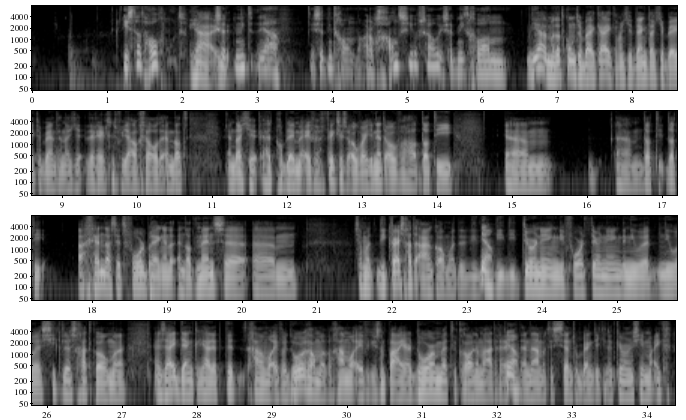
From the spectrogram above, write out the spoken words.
Is dat hoogmoed? Ja, Is ik- het niet, ja, is het niet gewoon arrogantie of zo? Is het niet gewoon... Ja, maar dat komt erbij kijken. Want je denkt dat je beter bent en dat je de regels voor jou gelden. En dat, en dat je het probleem even gefixt is. Ook waar je net over had, dat die, ehm, ehm, dat, die, dat die agenda zit voortbrengen. En dat mensen, ehm, zeg maar, die crash gaat aankomen. Die, die, Ja. die, die turning, die fourth turning, de nieuwe, nieuwe cyclus gaat komen. En zij denken, ja, dit, dit gaan we wel even doorrammen. We gaan wel eventjes een paar jaar door met de coronamaatregelen. Ja. Daarna met de central bank, dat je de currency. Maar ik,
